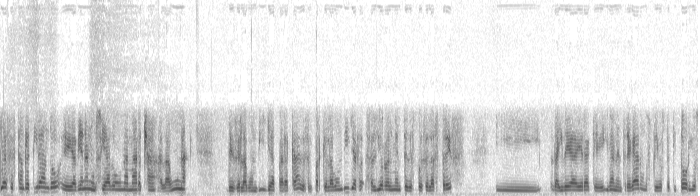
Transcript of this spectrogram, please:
Ya se están retirando, eh, habían anunciado una marcha a la una desde la bombilla para acá, desde el Parque de la Bombilla, salió realmente después de las tres y la idea era que iban a entregar unos pliegos petitorios.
